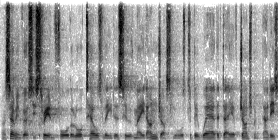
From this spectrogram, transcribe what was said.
And so in verses 3 and 4, the Lord tells leaders who have made unjust laws to beware the day of judgment. That is,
